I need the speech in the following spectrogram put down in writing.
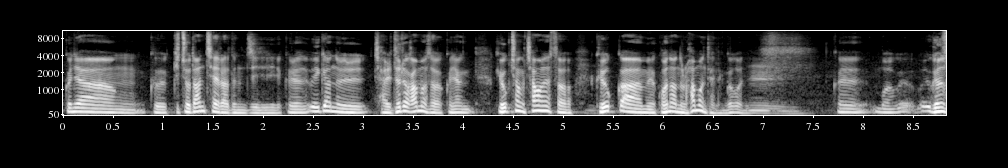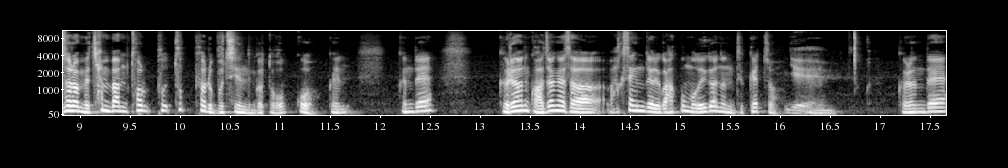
그냥 그 기초단체라든지 그런 의견을 잘 들어가면서 그냥 교육청 차원에서 교육감의 권한으로 하면 되는 거거든요. 음, 그뭐 의견서름에 찬반 토, 투표를 붙이는 것도 없고 그, 근데 그런 과정에서 학생들과 학부모 의견은 듣겠죠. 예. 음. 그런데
